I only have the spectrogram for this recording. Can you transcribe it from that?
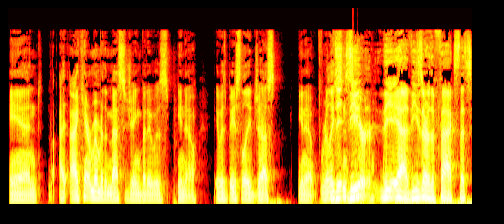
And I, I can't remember the messaging, but it was, you know, it was basically just, you know, really The- the- sincere. the- yeah, these are the facts. That's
